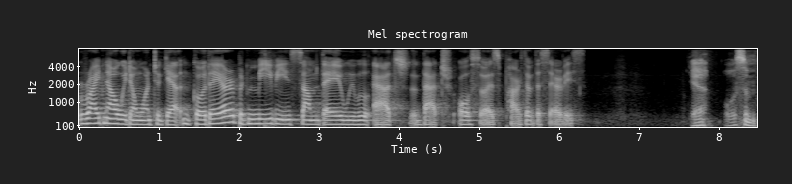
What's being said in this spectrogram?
right now we don't want to get go there but maybe some day we will add that also as part of the service. Yeah awesome.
